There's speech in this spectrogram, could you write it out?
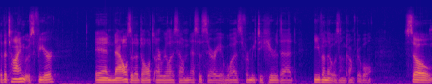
at the time, it was fear. And now, as an adult, I realize how necessary it was for me to hear that, even though it was uncomfortable. So,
